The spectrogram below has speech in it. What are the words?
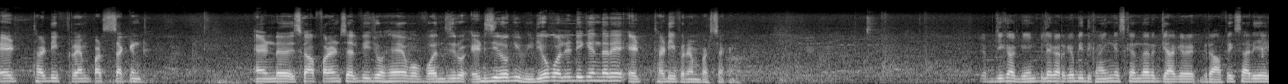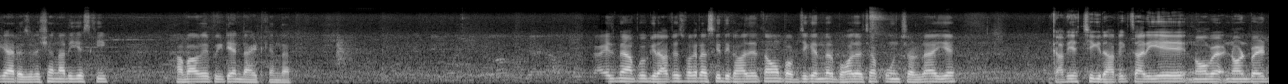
830 frame per second and इसका फ्रंट सेल्फी जो है, वो 1080 की वीडियो क्वालिटी के अंदर है 830 फ्रेम पर सेकंड पबजी का गेम प्ले करके भी दिखाएँगे इसके अंदर, क्या ग्राफिक्स आ रही है, क्या रेजोल्यूशन आ रही है इसकी। हवा पी टेन लाइट के अंदर। गाइस मैं आपको ग्राफिक्स वगैरह इसकी दिखा देता हूँ। पबजी के अंदर बहुत अच्छा फ़ोन चल रहा है ये। काफ़ी अच्छी ग्राफिक्स आ रही है। नो नॉट बैड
